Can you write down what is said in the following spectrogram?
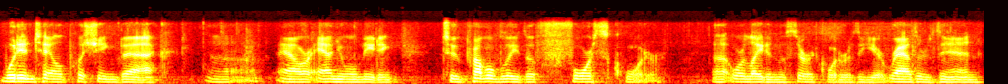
would entail pushing back uh, our annual meeting to probably the fourth quarter uh, or late in the third quarter of the year, rather than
